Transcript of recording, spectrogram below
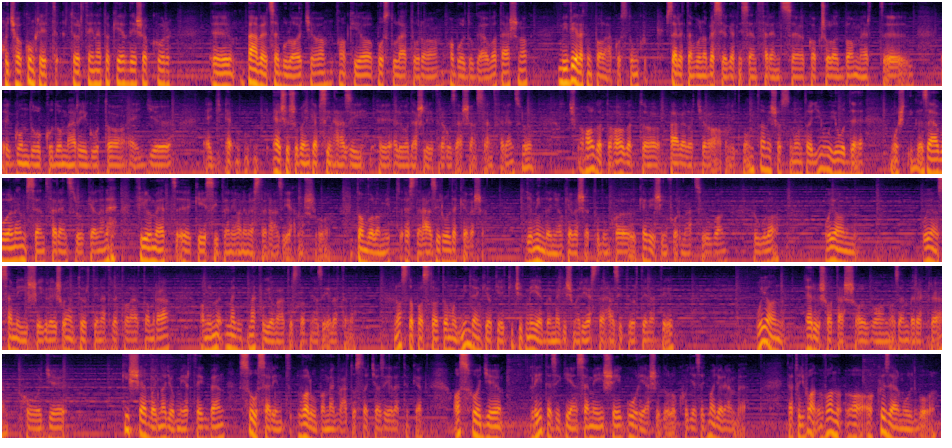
Hogyha konkrét történet a kérdés, akkor Pável Cebula atya, aki a posztulátora a boldog elvatásnak, mi véletlenül találkoztunk. Szerettem volna beszélgetni Szent Ferenccel kapcsolatban, mert gondolkodom már régóta egy, egy e, elsősorban inkább színházi előadás létrehozásán Szent Ferencről. És hallgatta, hallgatta Pável atya, amit mondtam, és azt mondta, hogy jó, jó, de most igazából nem Szent Ferencről kellene filmet készíteni, hanem Eszterházi Jánosról. Tudtam valamit Eszterháziról, de keveset. Ugye mindannyian keveset tudunk, kevés információ van róla. Olyan, olyan személyiségre és olyan történetre találtam rá, ami meg, meg fogja változtatni az életemet. Én azt tapasztaltam, hogy mindenki, aki egy kicsit mélyebben megismeri Eszterházi történetét, olyan erős hatással van az emberekre, hogy kisebb vagy nagyobb mértékben szó szerint valóban megváltoztatja az életüket. Az, hogy létezik ilyen személyiség, óriási dolog, hogy ez egy magyar ember. Tehát, hogy van, van a, a közelmúltból,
